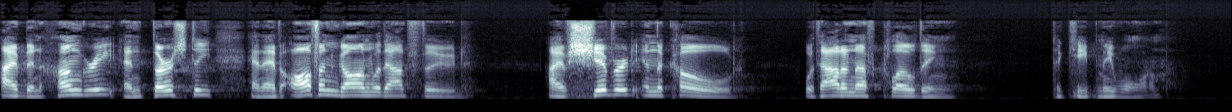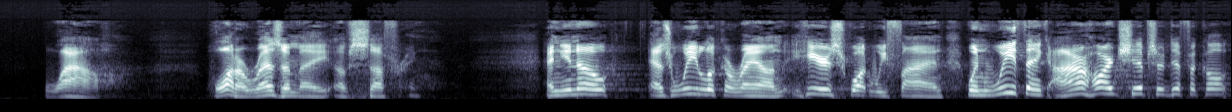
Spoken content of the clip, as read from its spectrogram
I have been hungry and thirsty and have often gone without food. I have shivered in the cold without enough clothing to keep me warm. Wow. What a resume of suffering. And you know, as we look around, here's what we find. When we think our hardships are difficult,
